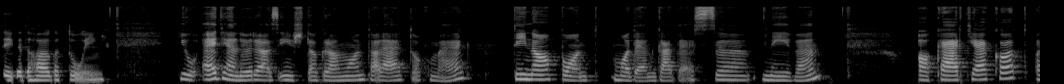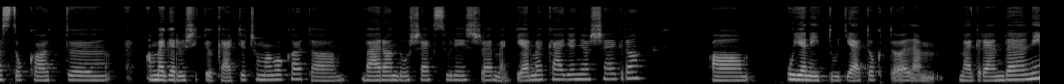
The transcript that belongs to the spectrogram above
téged a hallgatóink. Jó, egyenlőre az Instagramon találtok meg, tina.moderngoddess néven. A kártyákat, aztokat, a megerősítő kártyacsomagokat a várandóság szülésre, meg gyermekágyanyaságra, a, ugyanígy tudjátok tőlem megrendelni,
